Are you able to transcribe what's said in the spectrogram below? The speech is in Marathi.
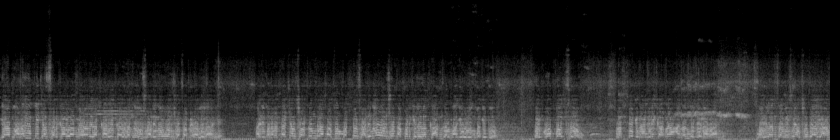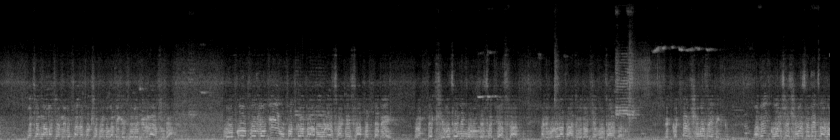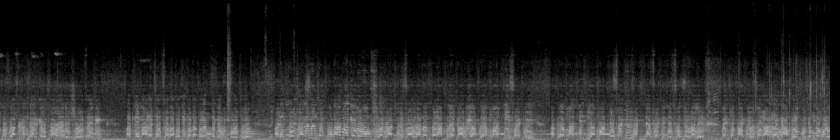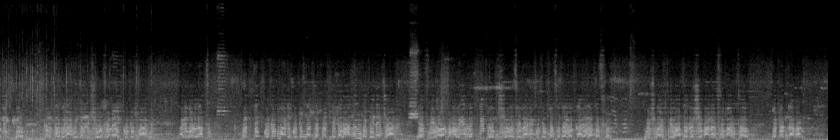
या महायुतीच्या सरकारला मिळालेला कार्यकाल हा नऊ साडेनऊ वर्षाचा मिळालेला आहे. आणि भारताच्या स्वातंत्र्यापासून फक्त साडेनऊ वर्षात आपण केलेलं काम जर मागे वळून बघितलं तर खूपच प्रत्येक नागरिकांना आनंद देणारा आहे. महिलांचा विषय असू द्या या वचननामाच्या निमित्तानं पक्षप्रमुखांनी घेतलेले निर्णय असू द्या. लोकोपयोगी उपक्रम राबवण्यासाठी सातत्याने प्रत्येक शिवसैनिक म्हणून ते सज्ज असतात. आणि म्हणूनच आज विनोदजी घोसाळकर हे कट्टर शिवसैनिक अनेक वर्ष शिवसेनेचा हा भगवा खांद्यावर घेऊन धावणारे शिवसैनिक अगदी माडाच्या सभापती पदापर्यंत नेहून पोहोचले. आणि ते झाल्यानंतर पुन्हा मागे वळून शहरात मिसावल्यानंतर आपल्या गावी आपल्या मातीसाठी आपल्या मातीतल्या मातेसाठी झटण्यासाठी ते सज्ज झाले. त्यांच्या पाठी उभं राहणं हे आपलं कुटुंब म्हणून एक कर्तव्य आहे कारण शिवसेना एक कुटुंब आहे. आणि म्हणूनच कुटुंब आणि कुटुंबाच्या प्रत्येकाला आनंद देण्याच्या या सेवा भावी वृत्तीतून शिवसेना हे कुटुंब सदैव कार्यरत असतं विश्वास ठेवा धनुष्यबाणासमोरचं बटन दाबा.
